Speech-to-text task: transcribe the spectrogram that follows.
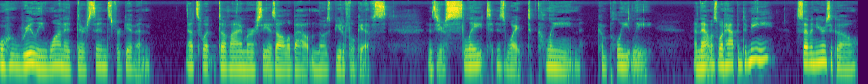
or who really wanted their sins forgiven. That's what divine mercy is all about in those beautiful gifts is your slate is wiped clean completely. And that was what happened to me seven years ago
